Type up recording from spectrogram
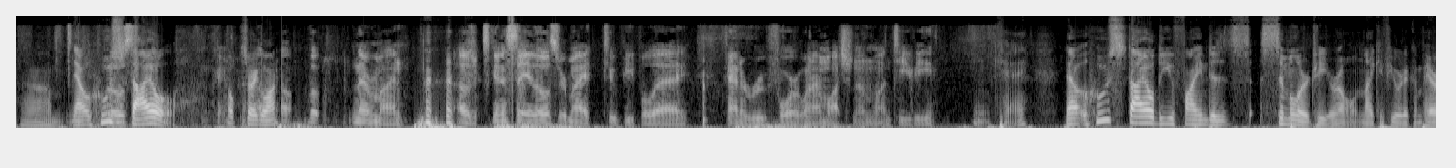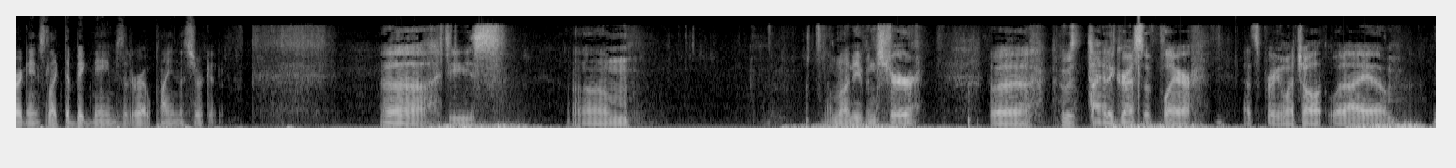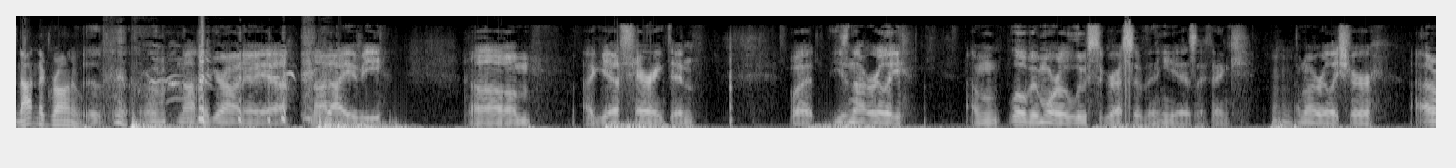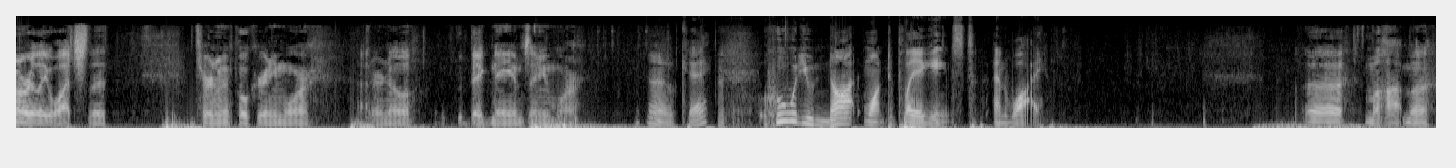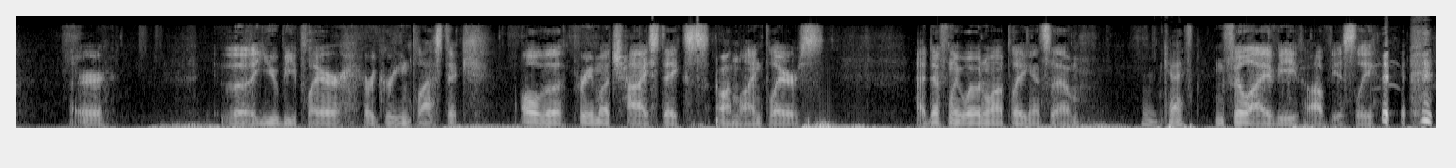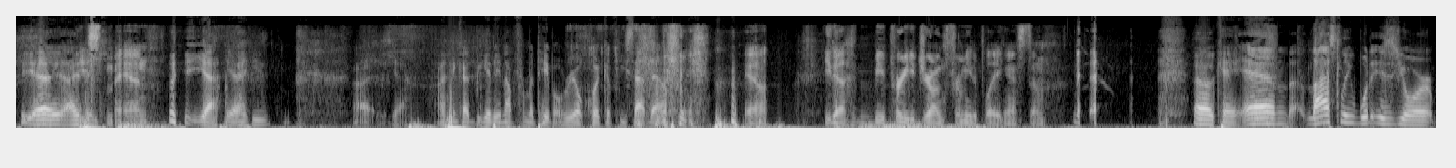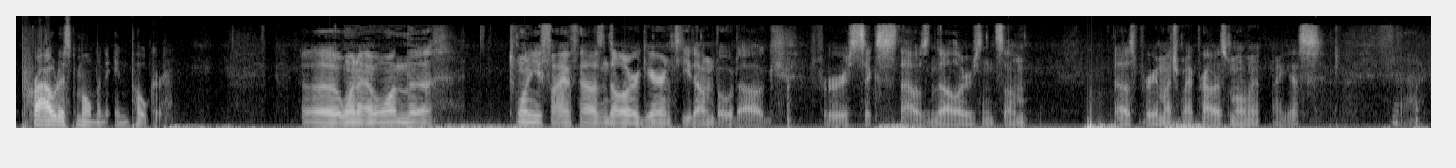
Um, now, whose Those- style? Okay. Oh, sorry, go on. Oh, never mind. I was just gonna say those are my two people that I kind of root for when I'm watching them on TV. Okay. Now, whose style do you find is similar to your own? Like, if you were to compare against like the big names that are out playing the circuit. Uh, jeez. Um, I'm not even sure. Uh, who's tight aggressive player? That's pretty much all what I am. Not Negreanu. Uh, not Negreanu, yeah. Not Ivey. Um, I guess Harrington, but he's not really. I'm a little bit more loose aggressive than he is. I think. Mhm. I'm not really sure. I don't really watch the tournament poker anymore. I don't know the big names anymore. Okay. Who would you not want to play against, and why? Uh, Mahatma, or the UB player, or Green Plastic. All the pretty much high stakes online players. I definitely wouldn't want to play against them. Okay. And Phil Ivey, obviously. Yeah, I He's think. the man. yeah, yeah, he. Uh, yeah, I think I'd be getting up from a table real quick if he sat down. yeah. He'd have to be pretty drunk for me to play against him. okay, and lastly, what is your proudest moment in poker? Uh, when I won the twenty-five thousand dollar guaranteed on Bodog for six thousand dollars and some. That was pretty much my proudest moment, I guess.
